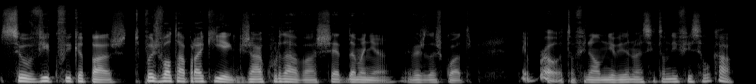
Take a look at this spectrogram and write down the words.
se eu vi que fui capaz, depois de voltar para aqui em que já acordava às sete da manhã em vez das quatro, é, bro, até o final da minha vida não é assim tão difícil cá.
